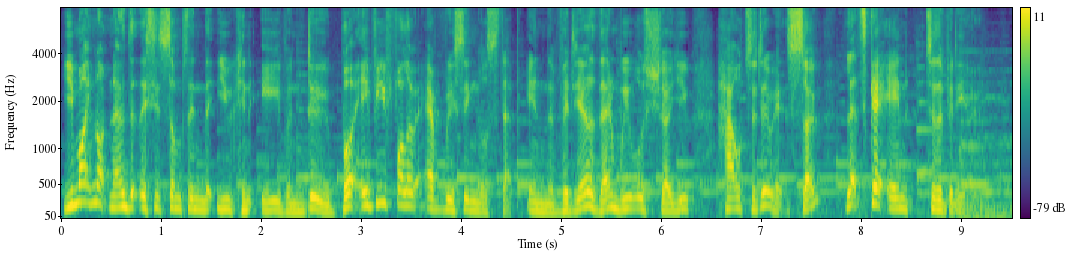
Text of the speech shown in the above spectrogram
You might not know that this is something that you can even do, but if you follow every single step in the video, then we will show you how to do it. So let's get into the video.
